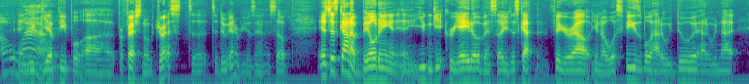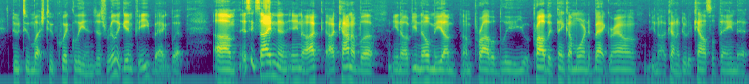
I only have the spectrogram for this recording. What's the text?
Oh, and wow. you give people uh, professional dress to, to do interviews in. And so it's just kind of building, and, you can get creative. And so you just got to figure out, you know, what's feasible, how do we do it, how do we not do too much too quickly, and just really getting feedback. But um, it's exciting, and you know, I, I kind of, uh, you know, if you know me, I'm, I'm probably you would probably think I'm more in the background. You know, I kind of do the council thing that,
